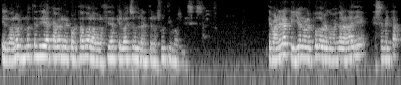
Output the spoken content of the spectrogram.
el valor no tendría que haber recortado a la velocidad que lo ha hecho durante los últimos meses. De manera que yo no le puedo recomendar a nadie que se meta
